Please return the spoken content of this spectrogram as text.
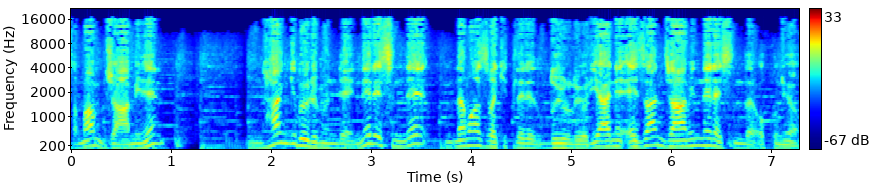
tamam caminin hangi bölümünde, neresinde namaz vakitleri duyuruluyor? Yani ezan caminin neresinde okunuyor?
